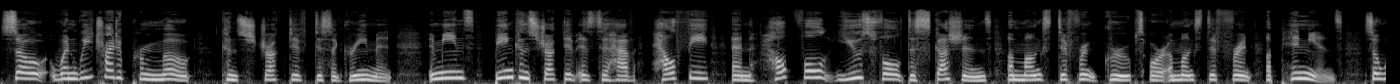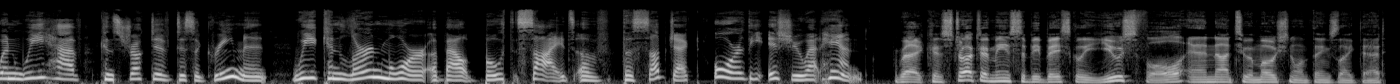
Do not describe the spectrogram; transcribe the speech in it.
So when we try to promote constructive disagreement. It means being constructive is to have healthy and helpful, useful discussions amongst different groups or amongst different opinions. So when we have constructive disagreement, we can learn more about both sides of the subject or the issue at hand. Right. Constructive means to be basically useful and not too emotional and things like that.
